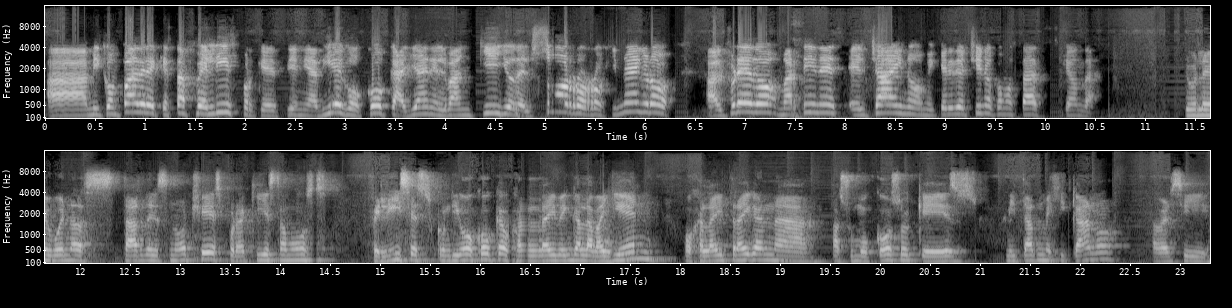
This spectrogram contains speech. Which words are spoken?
a mi compadre que está feliz porque tiene a Diego Coca ya en el banquillo del zorro rojinegro, Alfredo Martínez, el Chino, mi querido Chino, ¿cómo estás? ¿Qué onda? Hola, buenas tardes, noches, por aquí estamos felices con Diego Coca, ojalá y venga la Ballén, ojalá y traigan a, a su mocoso que es mitad mexicano, a ver si,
